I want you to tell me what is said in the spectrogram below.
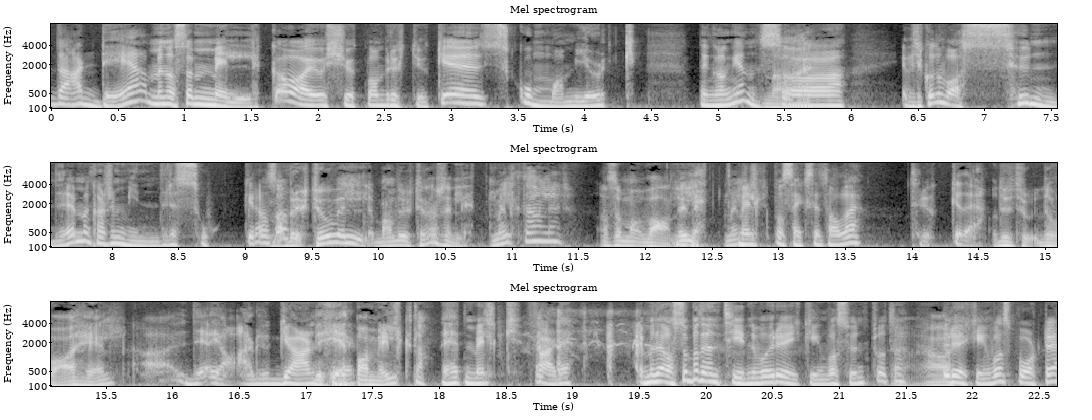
det er det. Men altså, melka var jo tjukk, man brukte jo ikke skummamjølk den gangen. Så jeg vet ikke om det var sunnere, men kanskje mindre sukker. Altså. Man brukte jo vel, man brukte kanskje lettmelk, da? eller? Altså vanlig lettmelk? Melk på 60-tallet? Tror ikke det. Og du tror det var hel? Ja, det. Ja, er du gæren? Det het bare melk, da. Det het melk. Ferdig. Ja, men det er også på den tiden hvor røyking var sunt. Du. Ja. Røyking var sporty.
